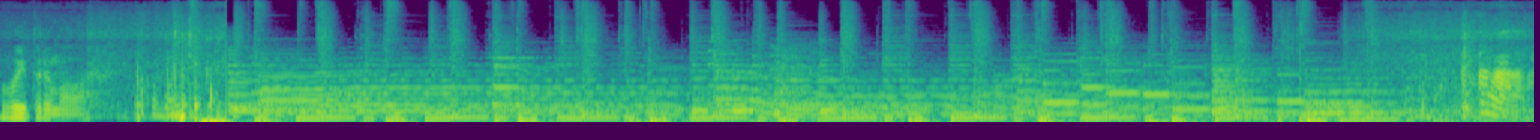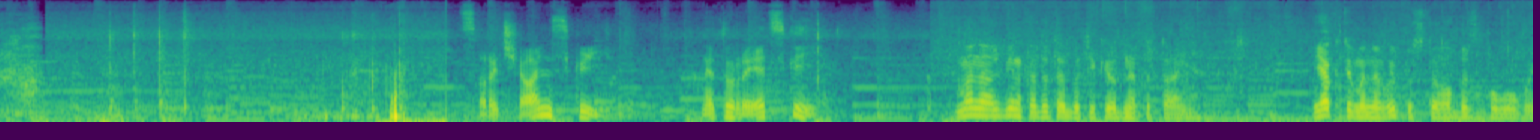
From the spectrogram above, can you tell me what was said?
витримала. Царичанський, не турецький. У мене Альбінка до тебе тільки одне питання. Як ти мене випустила без голови?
